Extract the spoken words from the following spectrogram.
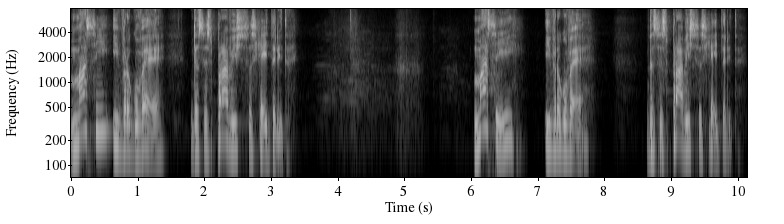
Маси и врагове да се справиш с хейтерите. Маси и врагове да се справиш с хейтерите.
